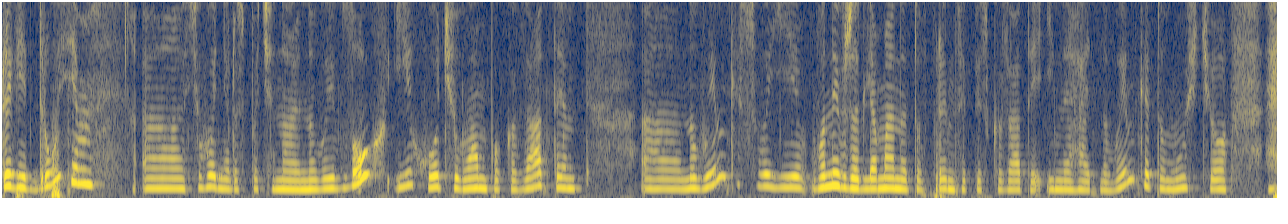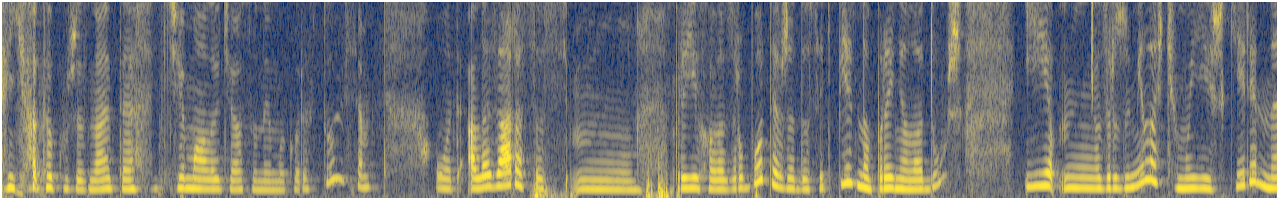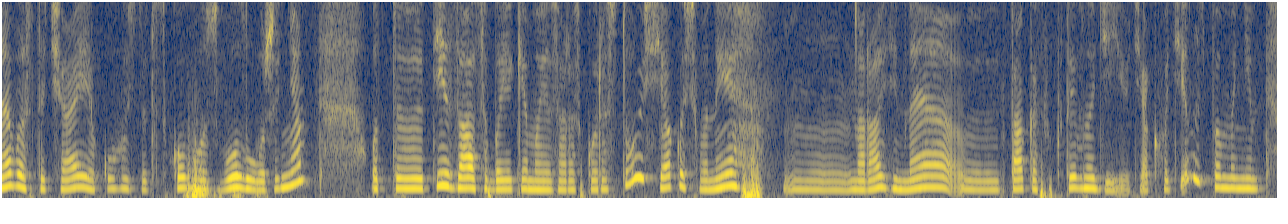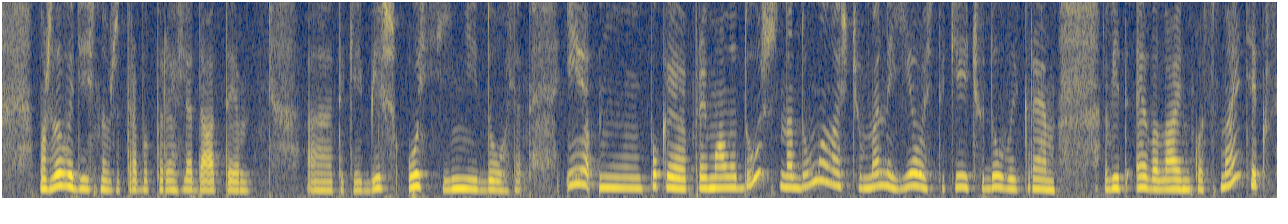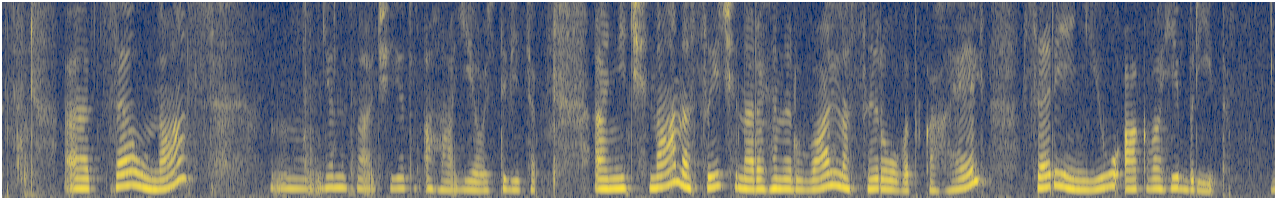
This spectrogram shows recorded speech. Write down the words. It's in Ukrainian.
Привіт, друзі! Е, Сьогодні розпочинаю новий влог і хочу вам показати е, новинки свої. Вони вже для мене, то в принципі сказати, і не геть новинки, тому що я так уже, знаєте, чимало часу ними користуюся. От, але зараз ось м, приїхала з роботи вже досить пізно, прийняла душ. І зрозуміла, що моїй шкірі не вистачає якогось додаткового зволоження. От е, ті засоби, якими я зараз користуюсь, якось вони наразі не е, так ефективно діють, як хотілося б мені. Можливо, дійсно вже треба переглядати е, такий більш осінній догляд. І поки приймала душ, надумала, що в мене є ось такий чудовий крем від Eveline Cosmetics. Це у нас, я не знаю, чи є тут. Ага, є ось, дивіться. Нічна насичена регенерувальна сироватка гель серії New Aqua Hybrid.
